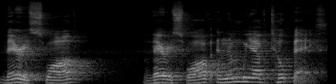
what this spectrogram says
Very suave, very suave. And then we have tote bags.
